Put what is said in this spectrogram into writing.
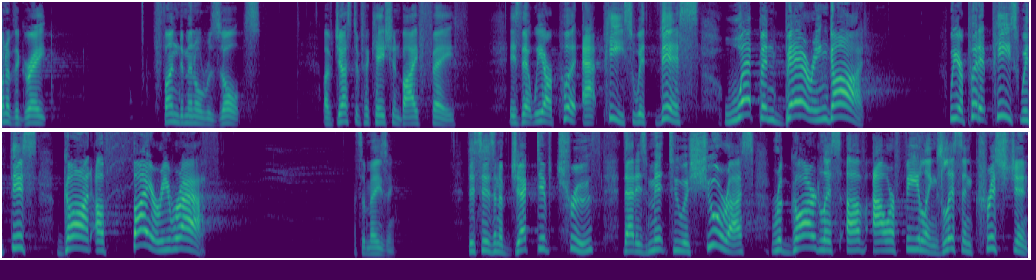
One of the great fundamental results of justification by faith is that we are put at peace with this weapon bearing God. We are put at peace with this God of fiery wrath. That's amazing. This is an objective truth that is meant to assure us regardless of our feelings. Listen, Christian,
